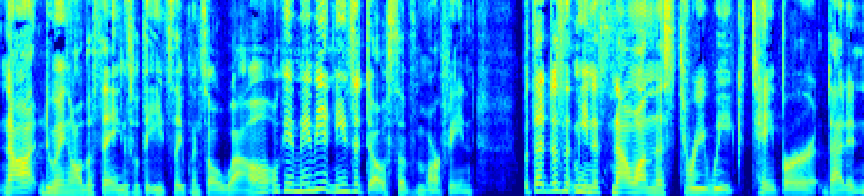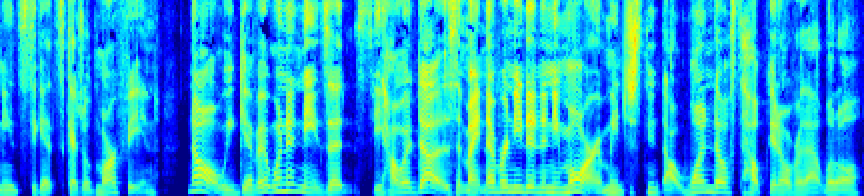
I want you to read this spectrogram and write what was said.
not doing all the things with the Eat Sleep Console well, okay, maybe it needs a dose of morphine. But that doesn't mean it's now on this three week taper that it needs to get scheduled morphine. No, we give it when it needs it, see how it does. It might never need it anymore. It may just need that one dose to help get over that little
